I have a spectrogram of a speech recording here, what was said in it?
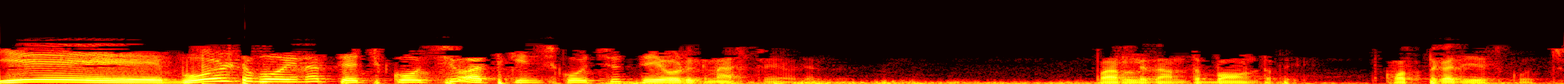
ఏ బోల్ట్ పోయినా తెచ్చుకోవచ్చు అతికించుకోవచ్చు దేవుడికి నష్టం ఏమి పర్లేదు అంత బాగుంటుంది. కొత్తగా చేసుకోవచ్చు.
